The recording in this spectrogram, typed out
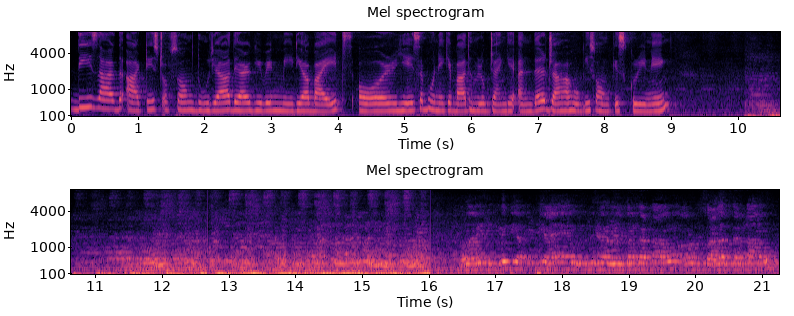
These are the artist of song Dooriya they are giving media bites और ये सब होने के बाद हम लोग जाएँगे अंदर, जहाँ होगी सॉन्ग की स्क्रीनिंग जितने भी अतिथि आए हैं, उनको मैं वेलकम करता हूँ और स्वागत करता हूँ।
